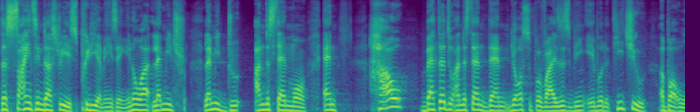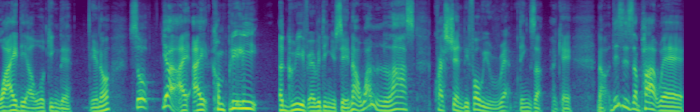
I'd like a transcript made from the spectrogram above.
the science industry is pretty amazing. You know what? Let me tr- let me do, understand more. And how better to understand than your supervisors being able to teach you about why they are working there. You know? So yeah, I, I completely agree with everything you say. Now, one last question before we wrap things up. Okay. Now, this is a part where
